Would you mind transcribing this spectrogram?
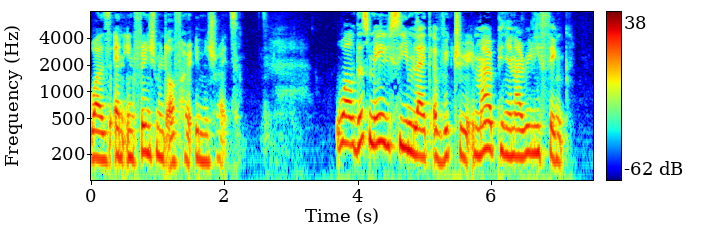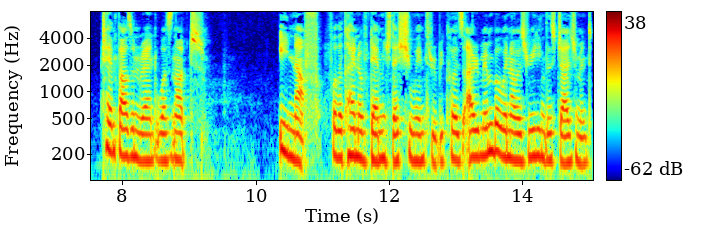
was an infringement of her image rights. While this may seem like a victory, in my opinion, I really think 10,000 Rand was not enough for the kind of damage that she went through because I remember when I was reading this judgment,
